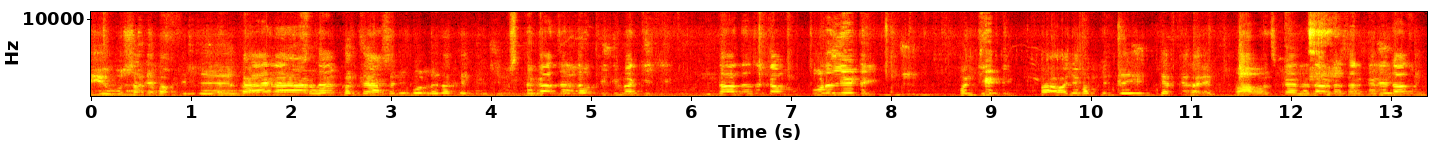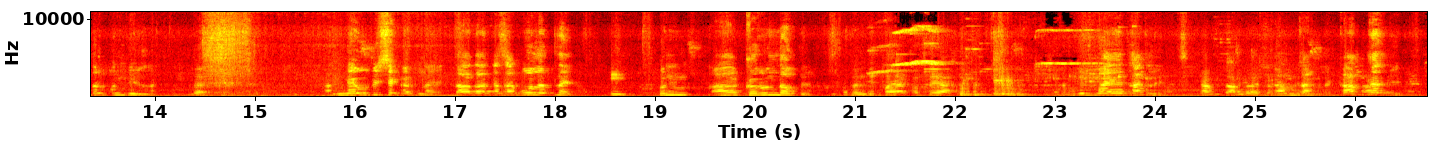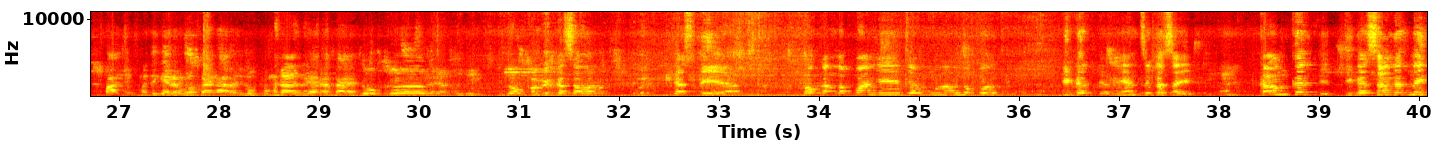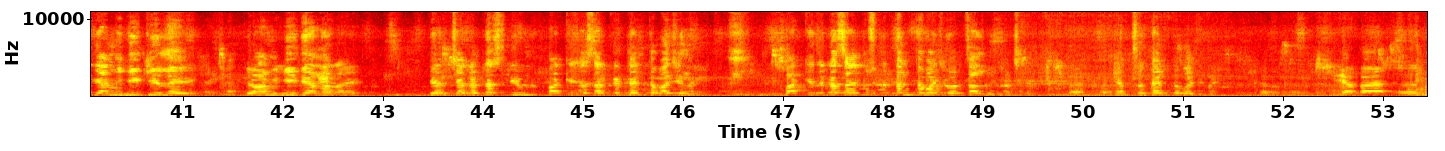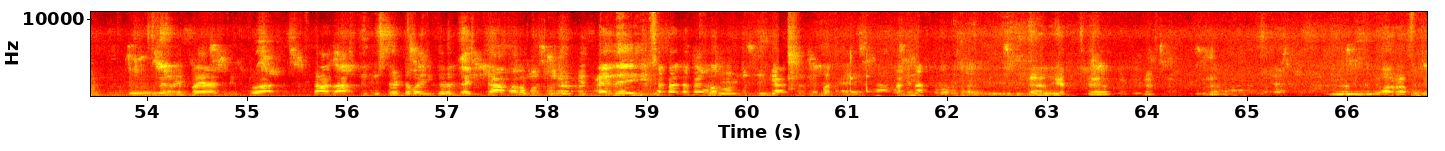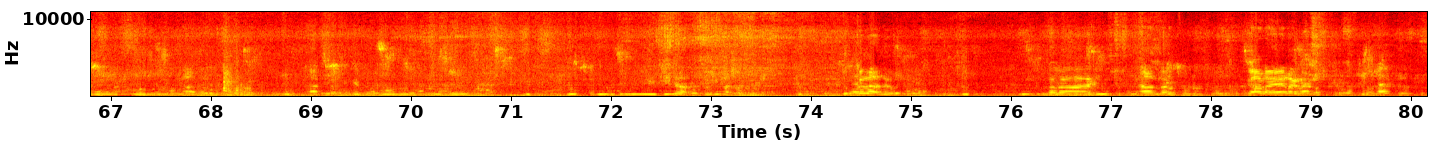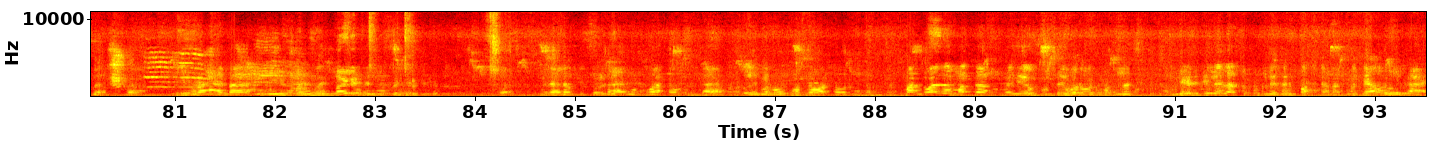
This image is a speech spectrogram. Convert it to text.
हे उसाच्या बाबतीत आरोप करतोय असं मी बोललं जाते की नुसतं गाजर नव्हती ती बाकीची. दादाचं काम थोडं लेट आहे पण थेट आहे. भावाच्या बाबतीत चर्चा झाली. भावाचं काय ना दादा सरकारने अजून तर पण दिलं बरं. आणि देऊ बी शकत नाही. दादा कसा बोलत नाही. पण अं, करून दावते रणजित पाया पण असं रणजित भाई चांगले. काम चांगलं आहे. काम चांगलं काम करते. भाजपमध्ये गेल्यामुळे काय नाराज? लोक काय? लोक लोक विकासावर जास्त हे आहे. लोकांना पाण्याच्यामुळं लोक हे करते यांचं कसं आहे? काम करते. ती काय सांगत नाही की आम्ही ही केलंय किंवा आम्ही ही देणार आहे. त्यांच्याकडे तसली बाकीच्या सारखं तंटबाजी नाही. बाकीचं कसं आहे नुसतं तंटबाजीवर चालू आहे. राजकारण. त्यांचं तंटबाजी नाही. ही आता दादा असतील ती सटबाजी करत नाही का आम्हाला मजबूत देत नाही ही सकाळ सकाळ वरवर म्हणजे गॅस बसले म्हणजे नाश्ता वरून दुःख झालं त्याला आजार थोडं गाडा यायला लागला काय आता लागले ते दुःख. महत्वाचं मतदान म्हणजे होतंय वरवट मधलं लेट दिलं जातं कुठल्या तरी पक्षाला मग त्यावर काय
